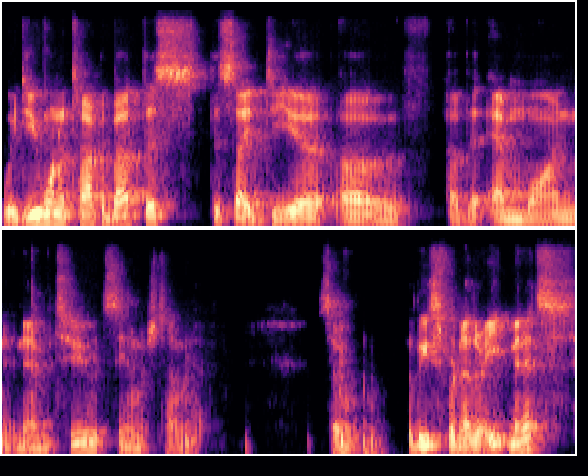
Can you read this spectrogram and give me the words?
we do want to talk about this this idea of of the M1 and M2. Let's see how much time we have. So at least for another eight minutes,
